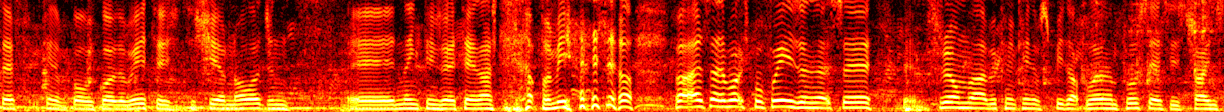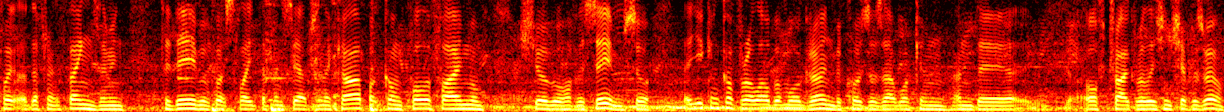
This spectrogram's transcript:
def- kind of go out of the way to, to share knowledge and uh, nine times out of ten that's just up for me. so, but it works both ways, and it's uh, from that we can kind of speed up learning processes, trying slightly different things. I mean, today we've got slight different setups in the car, but come qualifying, I'm sure we'll have the same. So uh, you can cover a little bit more ground because there's that working and uh, off-track relationship as well.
